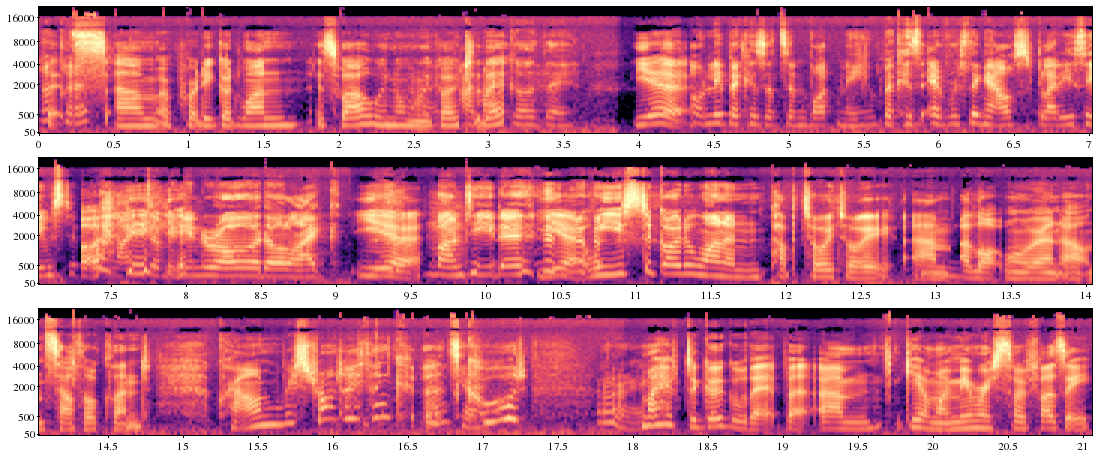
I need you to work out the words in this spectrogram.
Okay. That's um, a pretty good one as well. We normally go I to might that. go there. Yeah. Only because it's in Botany, because everything else bloody seems to be Oh, like yeah. Dominion Road or like Yeah. Mount Eden. yeah, we used to go to one in Papatoetoe um, a lot when we were in, out in South Auckland. Crown Restaurant, I think it's called. All right. Might have to Google that, but um, yeah, my memory's so fuzzy.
